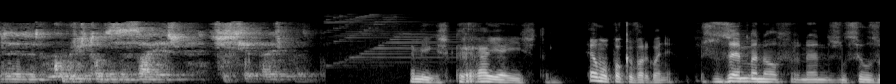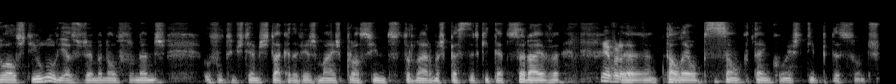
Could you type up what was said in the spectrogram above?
de, de cobrir todas as áreas societais. Amigos, que raio é isto? É uma pouca vergonha. José Manuel Fernandes, no seu usual estilo, aliás, José Manuel Fernandes, nos últimos tempos, está cada vez mais próximo de se tornar uma espécie de arquiteto Saraiva. É verdade. Uh, tal é a obsessão que tem com este tipo de assuntos.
